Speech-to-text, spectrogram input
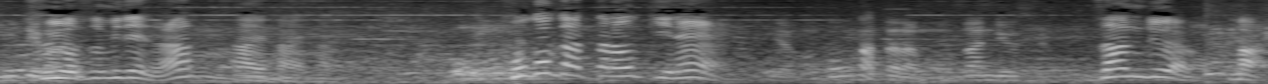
見て通用ます。するみてえな、うん。はいはいはい。ここ勝ったら大きいね。いやここ勝ったらもう残留ですよ。残留やろ。まあ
